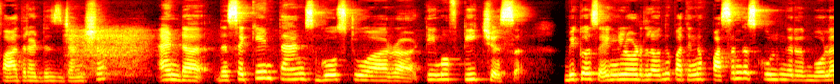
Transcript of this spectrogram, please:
father at this junction and the second thanks goes to our team of teachers because எங்களோடதில் வந்து பார்த்திங்கன்னா பசங்க ஸ்கூலுங்கிறது போல்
